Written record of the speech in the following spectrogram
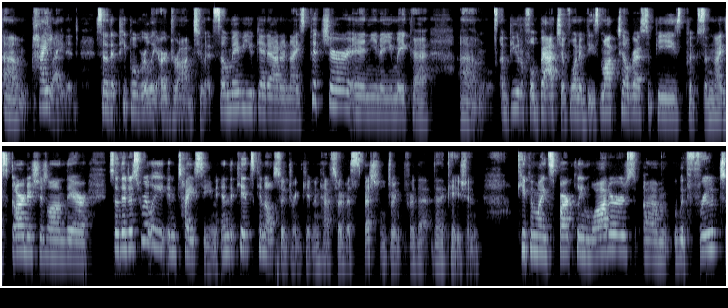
um, highlighted so that people really are drawn to it. So maybe you get out a nice picture and you know you make a um, a beautiful batch of one of these mocktail recipes, put some nice garnishes on there so that it's really enticing. And the kids can also drink it and have sort of a special drink for that the occasion. Keep in mind, sparkling waters um, with fruit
